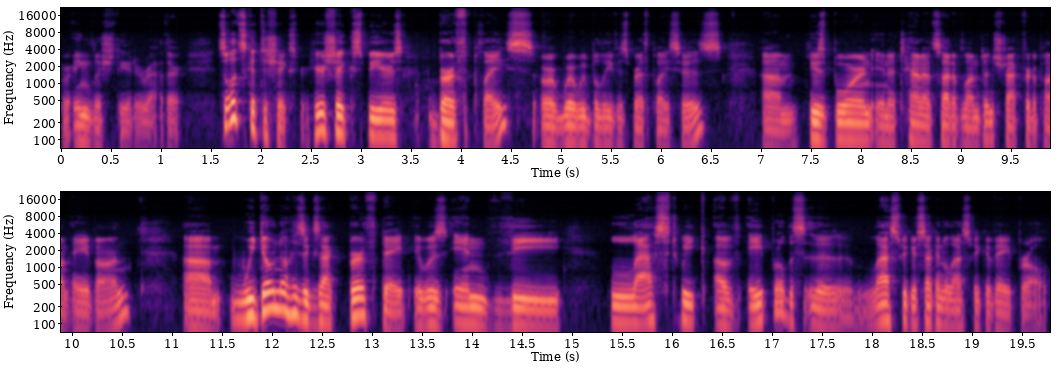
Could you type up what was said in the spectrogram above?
or English theater rather. So let's get to Shakespeare. Here's Shakespeare's birthplace, or where we believe his birthplace is. Um, he was born in a town outside of London, Stratford upon Avon. Um, we don't know his exact birth date. It was in the last week of April, the, last week or second to last week of April.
